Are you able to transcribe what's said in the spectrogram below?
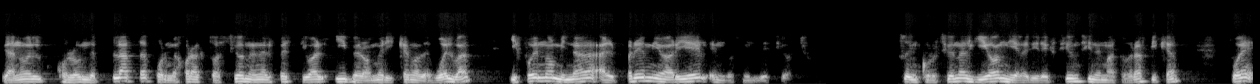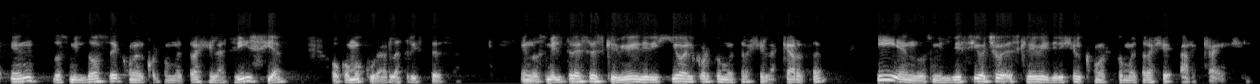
Ganó el Colón de Plata por mejor actuación en el Festival Iberoamericano de Huelva y fue nominada al Premio Ariel en 2018. Su incursión al guion y a la dirección cinematográfica fue en 2012 con el cortometraje La Tricia o Cómo curar la tristeza. En 2013 escribió y dirigió el cortometraje La Carta y en 2018 escribe y dirige el cortometraje Arcángel.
